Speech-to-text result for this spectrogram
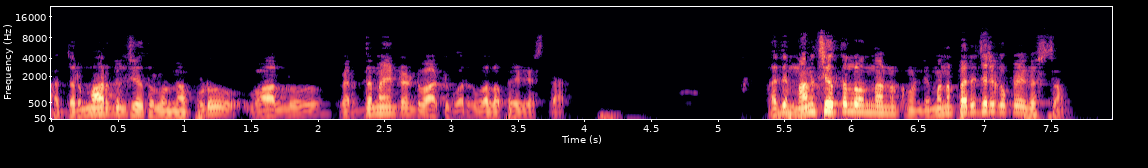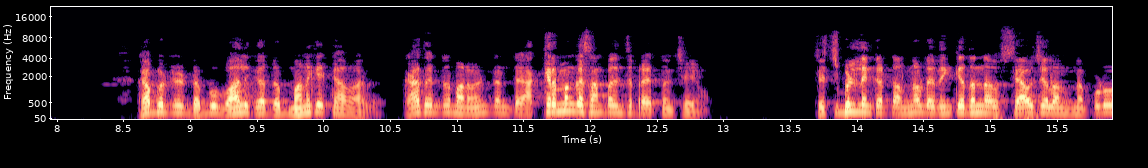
ఆ దుర్మార్గుల చేతుల్లో ఉన్నప్పుడు వాళ్ళు వ్యర్థమైనటువంటి వాటి వరకు వాళ్ళు ఉపయోగిస్తారు. అది మన చేతుల్లో ఉందనుకోండి మనం పరిచయకు ఉపయోగిస్తాం. కాబట్టి డబ్బు వాళ్ళకి డబ్బు మనకే కావాలి. కాదంటే మనం ఏంటంటే అక్రమంగా సంపాదించే ప్రయత్నం చేయము. చర్చ్ బిల్డింగ్ కట్టాలన్నా లేదా ఇంకేదన్నా సేవ చేయాలనుకున్నప్పుడు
